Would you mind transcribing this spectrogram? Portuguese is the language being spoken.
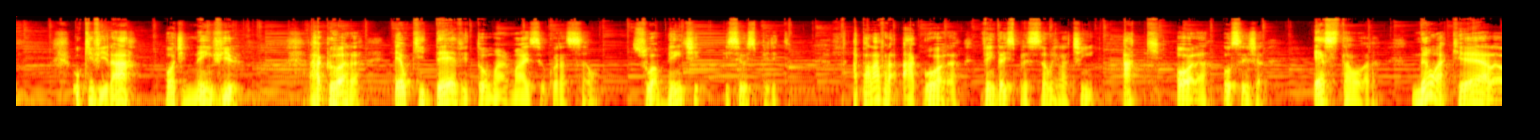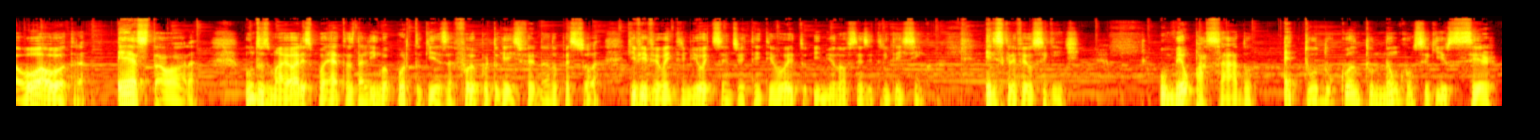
O que virá pode nem vir. Agora é o que deve tomar mais seu coração, sua mente e seu espírito. A palavra agora vem da expressão em latim ac hora, ou seja, esta hora. Não aquela ou a outra, esta hora. Um dos maiores poetas da língua portuguesa foi o português Fernando Pessoa, que viveu entre 1888 e 1935. Ele escreveu o seguinte: O meu passado é tudo quanto não conseguir ser.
